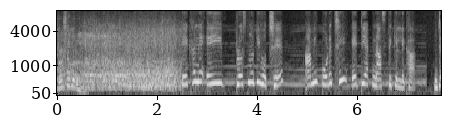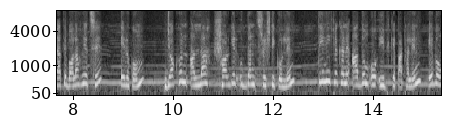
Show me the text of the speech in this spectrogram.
প্রশ্ন করুন। এখানে এই প্রশ্নটি হচ্ছে আমি পড়েছি এটি এক নাস্তিকের লেখা যাতে বলা হয়েছে এরকম যখন আল্লাহ স্বর্গের উদ্যান সৃষ্টি করলেন তিনি সেখানে আদম ও ইভকে পাঠালেন এবং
